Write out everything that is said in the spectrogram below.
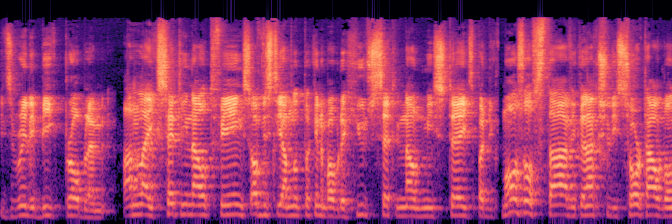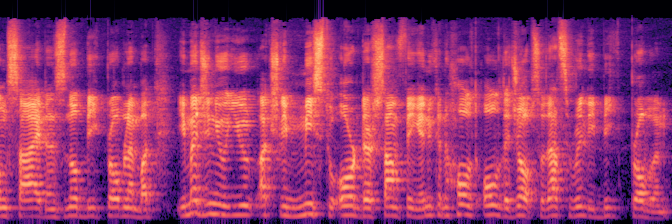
it's really big problem. Unlike setting out things obviously i'm not talking about the huge setting out mistakes but most of stuff you can actually sort out on site and it's not big problem. But imagine you you actually miss to order something and you can hold all the jobs so that's really big problem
